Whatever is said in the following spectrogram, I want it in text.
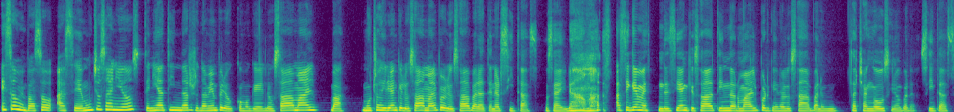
Eso me pasó hace muchos años, tenía Tinder yo también, pero como que lo usaba mal, va, Muchos dirían que lo usaba mal, pero lo usaba para tener citas, o sea, y nada más. Así que me decían que usaba Tinder mal porque no lo usaba para un touch and go, sino para citas.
